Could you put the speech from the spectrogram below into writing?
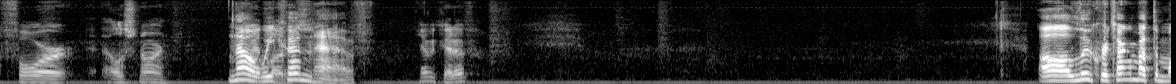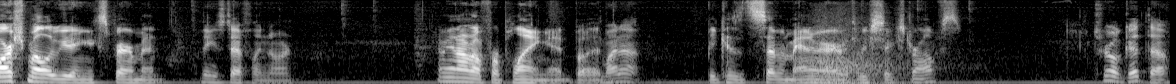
for Elesh Norn. No, we Lotus. couldn't have. Yeah, we could have. Uh, Luke, we're talking about the marshmallow eating experiment. I think it's definitely Norn. I mean, I don't know if we're playing it, but why not? Because it's seven mana every three six drops. It's real good though.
